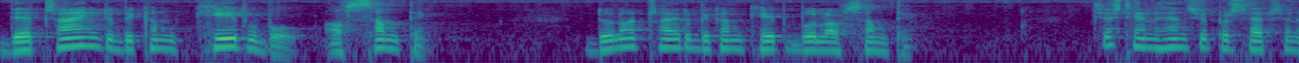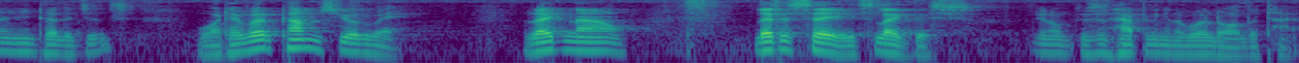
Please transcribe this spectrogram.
They're trying to become capable of something. Do not try to become capable of something. Just enhance your perception and intelligence, whatever comes your way. Right now, let us say it's like this, you know, this is happening in the world all the time.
